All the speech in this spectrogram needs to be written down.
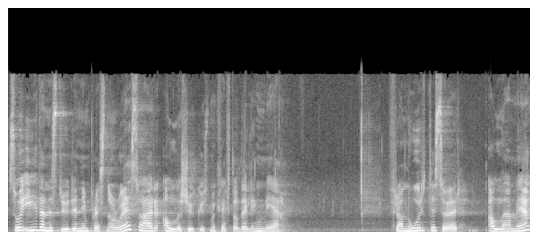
Så I denne studien Impress Norway så er alle sykehus med kreftavdeling med. Fra nord til sør. Alle er med.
